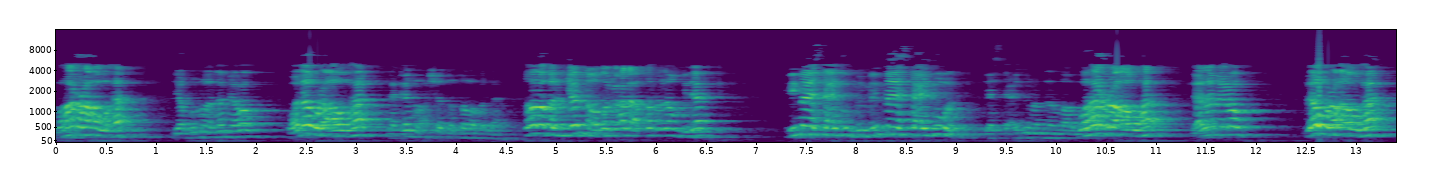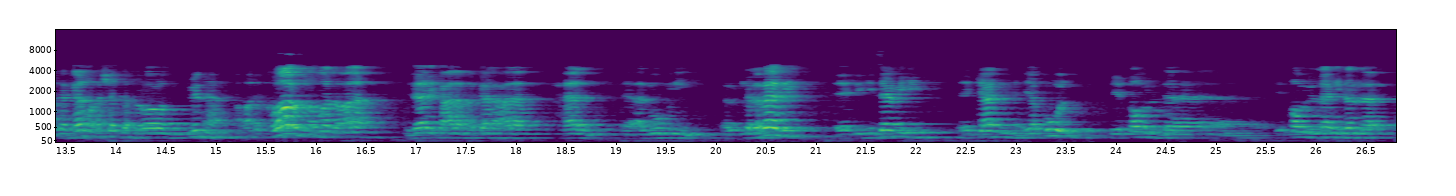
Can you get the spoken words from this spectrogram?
وهل رأوها؟ يقولون لم يروا. ولو رأوها لكانوا أشد طلبا لها. طلب الجنة والله تعالى أقر لهم بذلك. بما يستعدون مما يستعدون يستعدون من الله. وهل رأوها؟ لا لم يروا. لو رأوها لكانوا أشد فرارا منها. إقرار من الله تعالى لذلك على ما كان على حال المؤمنين. الكلبابي في كتابه كان يقول في قول في قول الله جل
